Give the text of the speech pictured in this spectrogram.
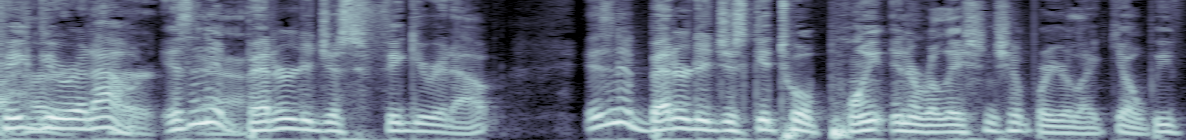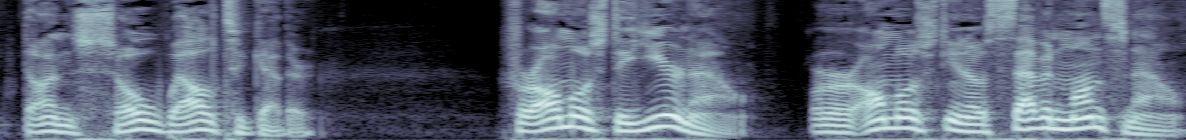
figure hurt- it out. hurt. Isn't Yeah. it better to just figure it out? Isn't it better to just get to a point in a relationship where you're like, yo, we've done so well together for almost a year now, or almost, you know, seven months now,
